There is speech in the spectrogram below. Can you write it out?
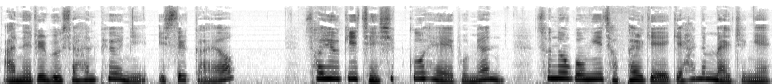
아내를 묘사한 표현이 있을까요? 서유기 제19회에 보면 손오공이 저팔계에게 하는 말 중에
